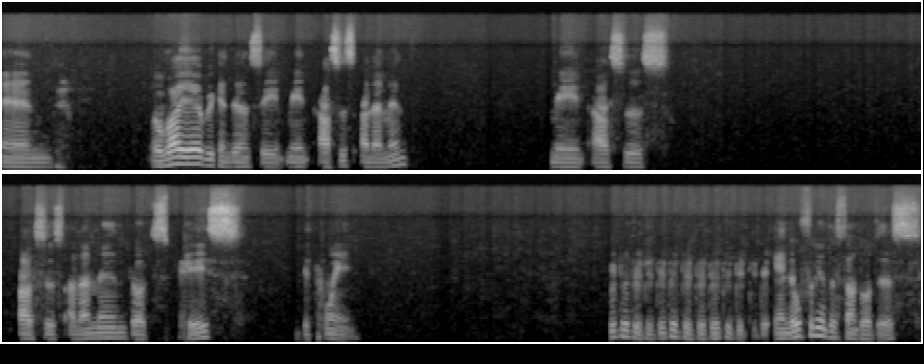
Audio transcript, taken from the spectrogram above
And over here we can then say main axis alignment main access axis alignment dot space between and hopefully understand all this.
